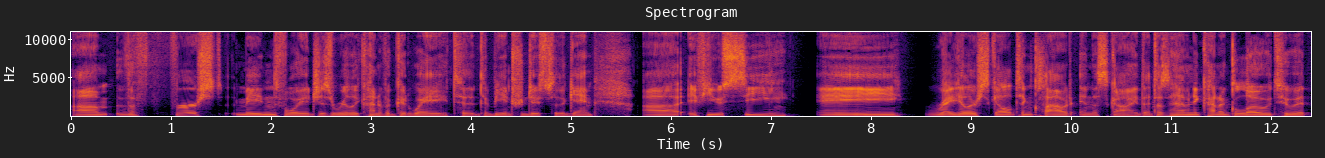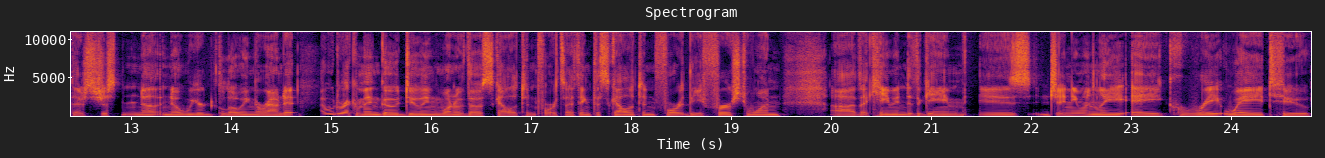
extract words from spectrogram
Um, the first Maiden's Voyage is really kind of a good way to to be introduced to the game. Uh, if you see a regular skeleton cloud in the sky that doesn't have any kind of glow to it there's just no, no weird glowing around it i would recommend go doing one of those skeleton forts i think the skeleton fort the first one uh, that came into the game is genuinely a great way to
